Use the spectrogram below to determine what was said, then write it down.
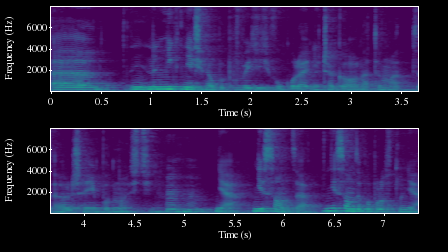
E, no, nikt nie śmiałby powiedzieć w ogóle niczego na temat e, leczenia płodności. Mhm. Nie, nie sądzę. Nie sądzę, po prostu nie.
